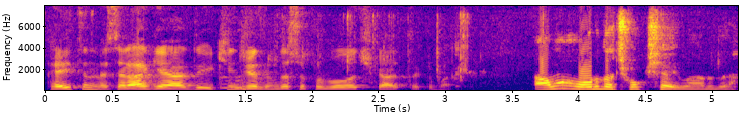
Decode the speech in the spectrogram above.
Peyton mesela geldi ikinci yılında Super Bowl'a çıkarttı takımı. ama orada çok şey vardı.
